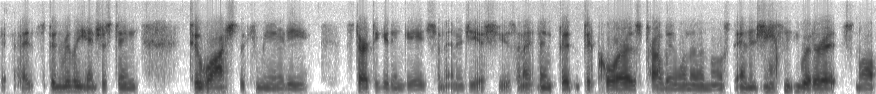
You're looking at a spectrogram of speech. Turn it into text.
it's been really interesting to watch the community start to get engaged on energy issues. And I think that Decorah is probably one of the most energy literate small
